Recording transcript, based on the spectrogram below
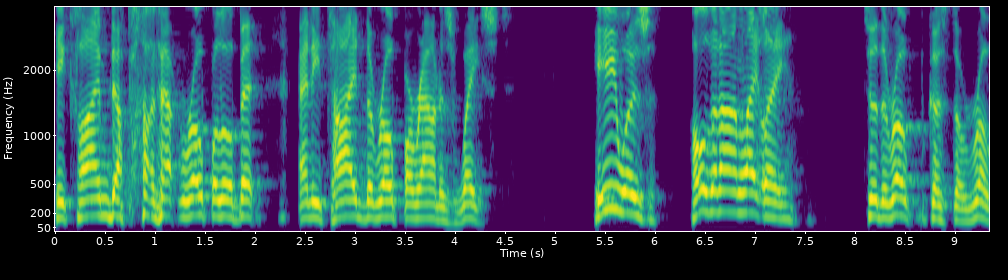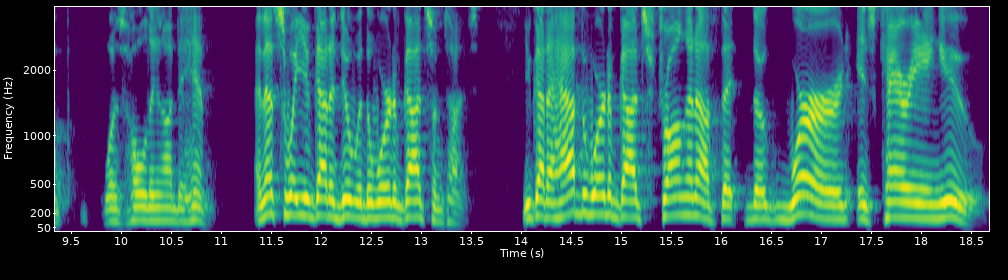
he climbed up on that rope a little bit and he tied the rope around his waist. He was holding on lightly to the rope because the rope was holding on to him. And that's the way you've got to do it with the Word of God sometimes. You've got to have the Word of God strong enough that the Word is carrying you.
